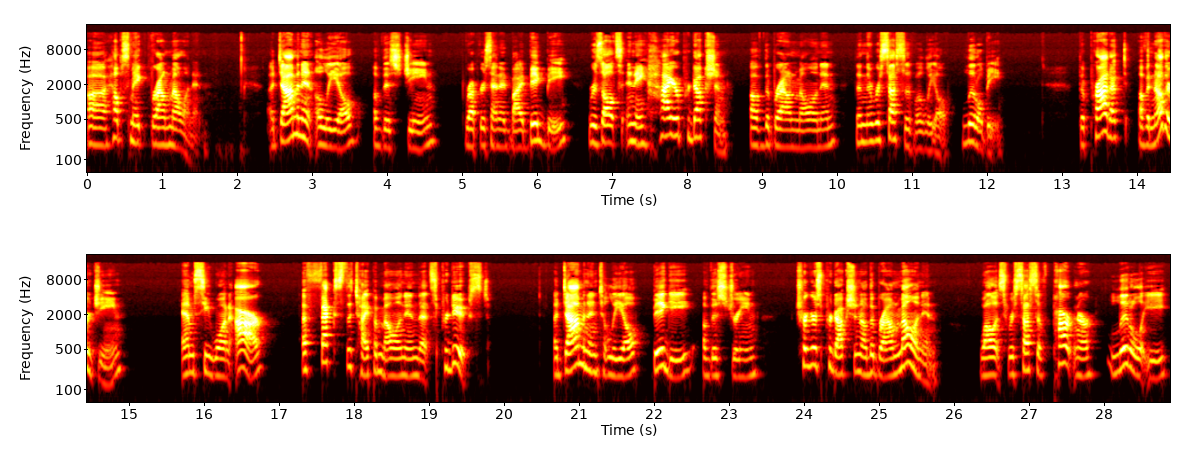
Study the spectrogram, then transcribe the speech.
uh, helps make brown melanin. A dominant allele of this gene represented by big B, results in a higher production of the brown melanin than the recessive allele, little b. The product of another gene, MC1R, affects the type of melanin that's produced. A dominant allele, big E, of this gene triggers production of the brown melanin, while its recessive partner, little e,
